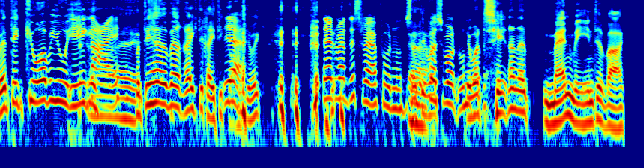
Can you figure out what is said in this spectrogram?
Men det gjorde vi jo ikke. Nej. For det havde været rigtig, rigtig Ja. godt, jo ikke? Den var desværre fundet. Så Ja. det var- Forsvundet. Det var tænderne, man mente var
